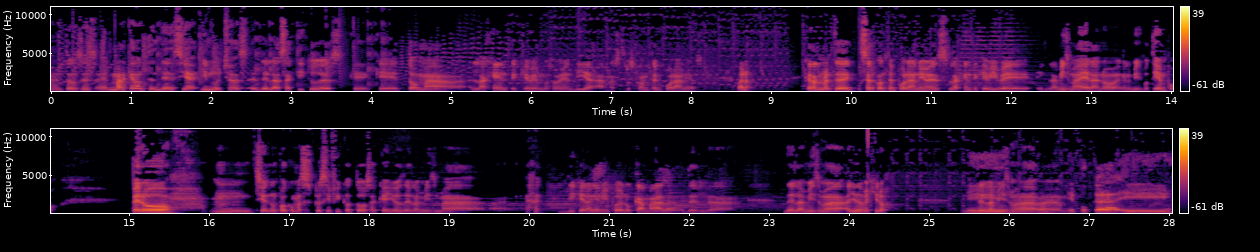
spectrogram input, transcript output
Entonces, eh, marcaron tendencia y muchas eh, de las actitudes que, que toma la gente que vemos hoy en día a nuestros contemporáneos, bueno, que realmente ser contemporáneo es la gente que vive en la misma era, ¿no? En el mismo tiempo. Pero mm, siendo un poco más específico, todos aquellos de la misma, dijeran en mi pueblo, camada, de la, de la misma, ayúdame, Giro, de la Eh, misma... ah, eh, época, eh,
